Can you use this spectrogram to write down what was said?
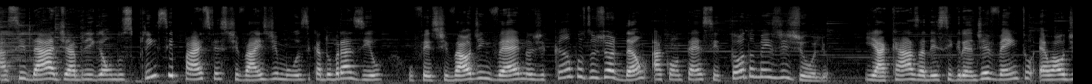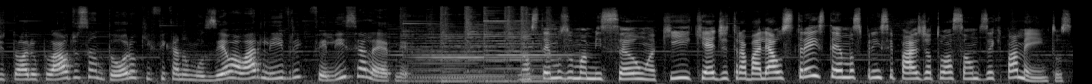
A cidade abriga um dos principais festivais de música do Brasil. O Festival de Inverno de Campos do Jordão acontece todo mês de julho. E a casa desse grande evento é o Auditório Cláudio Santoro, que fica no Museu ao Ar Livre Felícia Lerner. Nós temos uma missão aqui que é de trabalhar os três temas principais de atuação dos equipamentos,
